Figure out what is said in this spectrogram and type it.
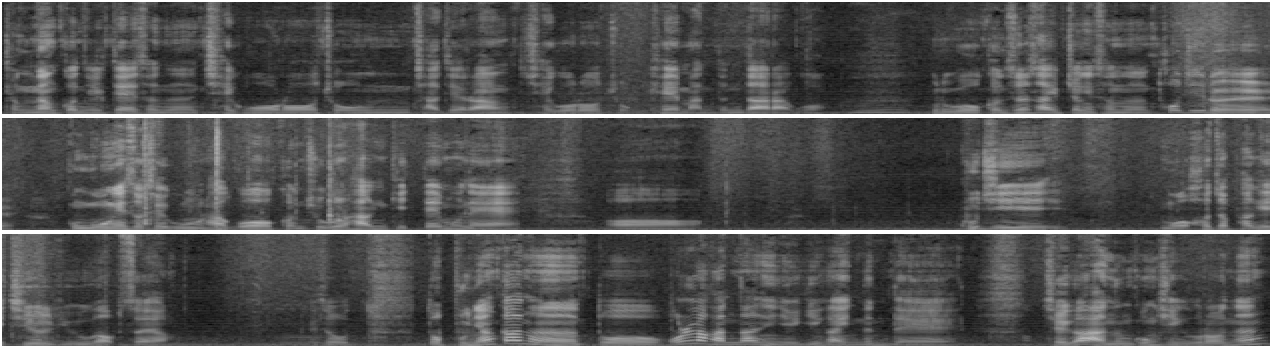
경남권 일대에서는 최고로 좋은 자재랑 최고로 좋게 만든다라고 음, 그리고 건설사 입장에서는 토지를 공공에서 제공을 하고 건축을 하기 때문에 어 굳이 뭐 허접하게 지을 이유가 없어요. 음. 그래서 또 분양가는 또 올라간다는 얘기가 있는데 제가 아는 공식으로는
